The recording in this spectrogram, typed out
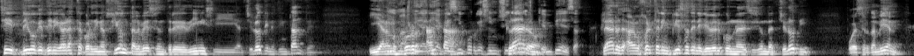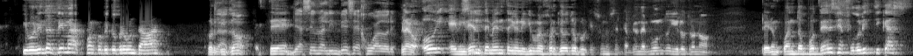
Sí, digo que tiene que haber hasta coordinación, tal vez, entre Diniz y Ancelotti en este instante. Y a lo me mejor. Hasta, que sí, porque es un ciclo claro, que empieza. Claro, a lo mejor esta limpieza tiene que ver con una decisión de Ancelotti. Puede ser también. Y volviendo al tema, Juanjo, que tú preguntabas, cortito, Claro. este. De hacer una limpieza de jugadores. Claro, hoy evidentemente hay un equipo mejor que otro porque uno es el campeón del mundo y el otro no. Pero en cuanto a potencias futbolísticas,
